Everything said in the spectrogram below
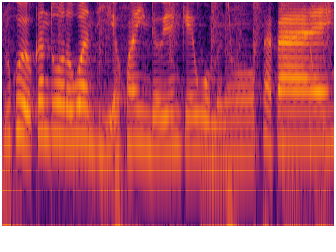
如果有更多的问题，也欢迎留言给我们哦。拜拜。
